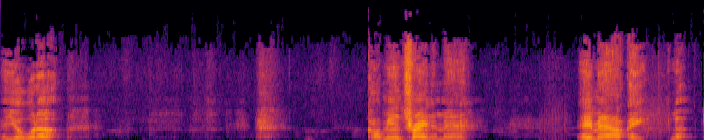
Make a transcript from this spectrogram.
Hey, yo, what up? Caught me in training, man. Hey, man, hey, look.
